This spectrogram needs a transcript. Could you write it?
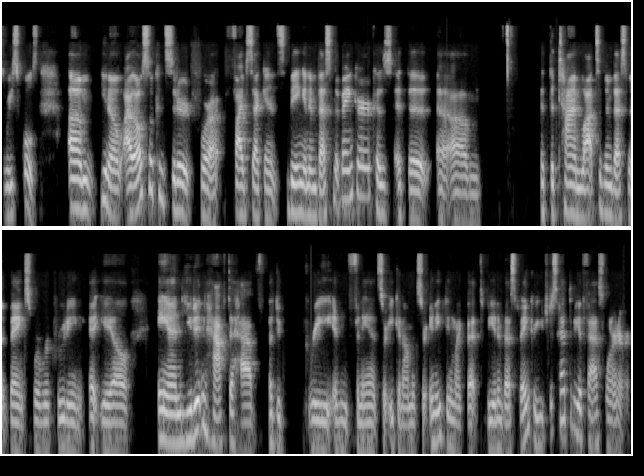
three schools. Um, you know, I also considered for five seconds being an investment banker because at the uh, um, at the time, lots of investment banks were recruiting at Yale, And you didn't have to have a degree in finance or economics or anything like that to be an investment banker. You just had to be a fast learner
